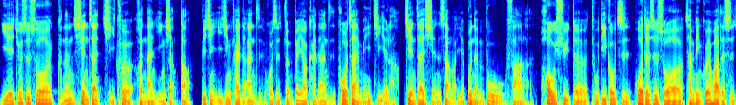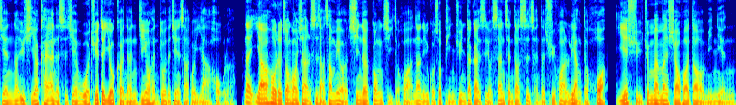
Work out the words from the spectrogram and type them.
也就是说，可能现在即刻很难影响到。毕竟已经开的案子，或是准备要开的案子，迫在眉睫了，箭在弦上了，也不能不发了。后续的土地购置，或者是说产品规划的时间，那预期要开案的时间，我觉得有可能已经有很多的建商会压后了。那压后的状况下，市场上没有新的供给的话，那你如果说平均大概是有三成到四成的去化量的话，也许就慢慢消化到明年。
